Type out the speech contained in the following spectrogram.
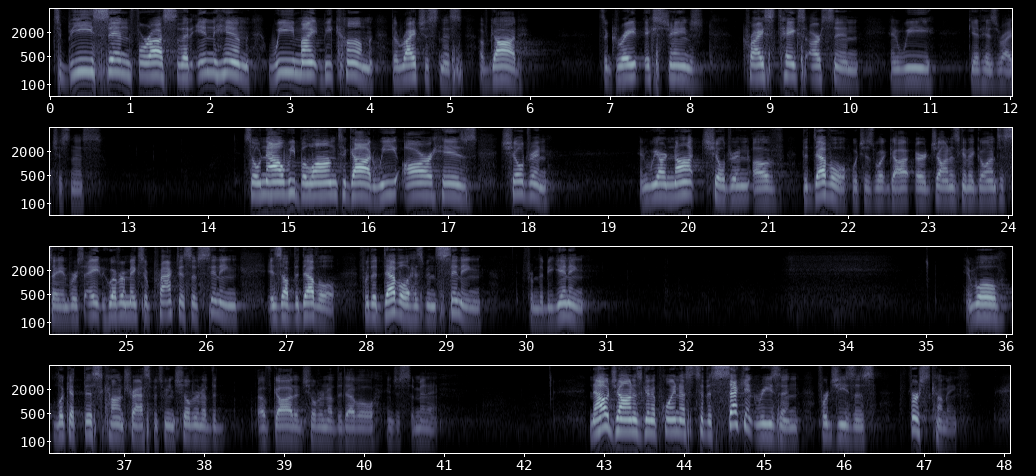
to be sin for us so that in him we might become the righteousness of God. It's a great exchange. Christ takes our sin and we get his righteousness. So now we belong to God. We are his children. And we are not children of the devil, which is what God, or John is going to go on to say in verse 8 whoever makes a practice of sinning is of the devil, for the devil has been sinning from the beginning. And we'll look at this contrast between children of, the, of God and children of the devil in just a minute. Now, John is going to point us to the second reason for Jesus' first coming.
